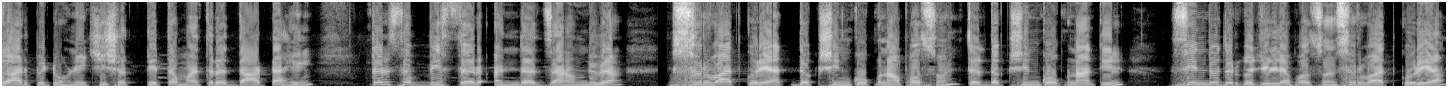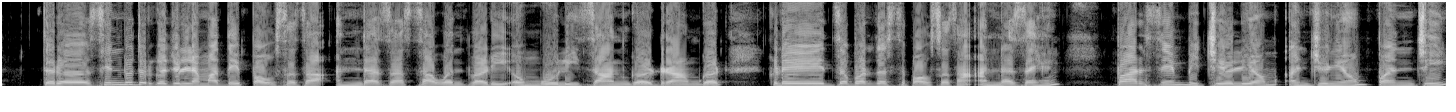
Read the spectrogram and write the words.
गारपीट होण्याची शक्यता मात्र दाट आहे. तर सविस्तर अंदाज जाणून घेऊया. सुरुवात करूयात दक्षिण कोकणापासून. तर दक्षिण कोकणातील सिंधुदुर्ग जिल्ह्यापासून सुरुवात करूया. तर सिंधुदुर्ग जिल्ह्यामध्ये पावसाचा अंदाजा सावंतवाडी अंबोली चांदगड रामगडकडे जबरदस्त पावसाचा अंदाज आहे. पारसेम बिचेलियम अंजुनियम पणजी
